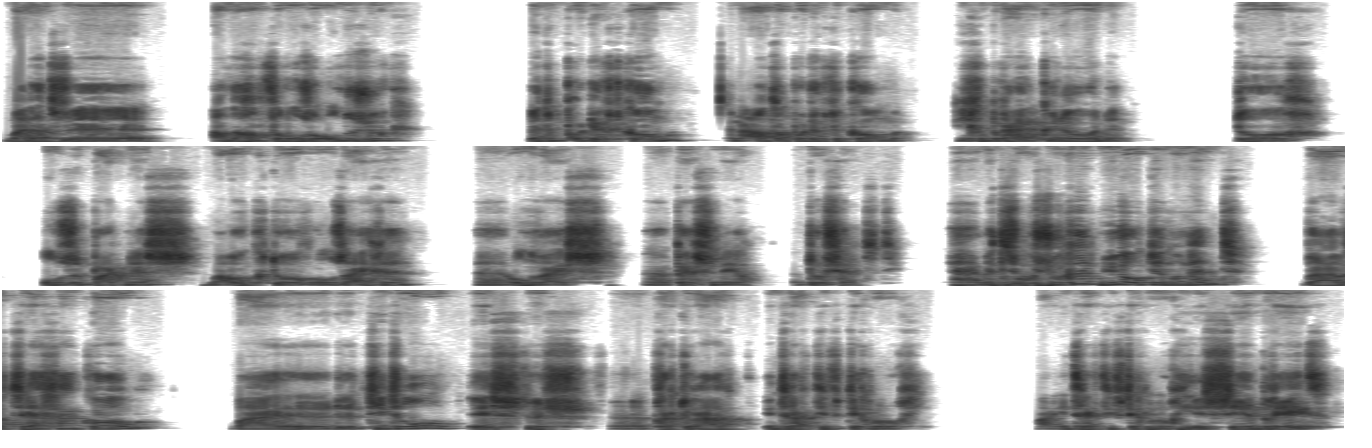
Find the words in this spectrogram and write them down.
Maar dat we aan de hand van onze onderzoek met een product komen, een aantal producten komen, die gebruikt kunnen worden door onze partners, maar ook door ons eigen uh, onderwijspersoneel, docenten. Uh, het is ook zoeken nu op dit moment waar we terecht gaan komen. Maar uh, de titel is dus Practoraat Interactieve Technologie. Maar interactieve technologie is zeer breed.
